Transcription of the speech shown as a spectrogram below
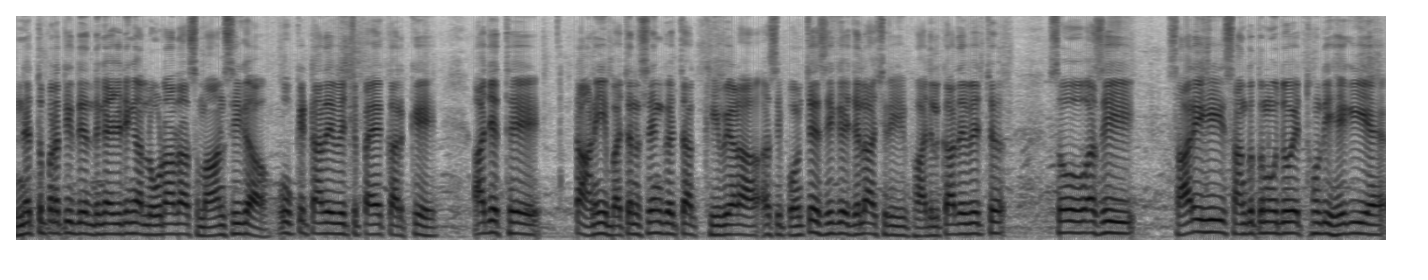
ਨਿਤ ਪ੍ਰਤੀ ਦਿਨ ਦੀਆਂ ਜਿਹੜੀਆਂ ਲੋੜਾਂ ਦਾ ਸਮਾਨ ਸੀਗਾ, ਉਹ ਕਿੱਟਾਂ ਦੇ ਵਿੱਚ ਪੈਕ ਕਰਕੇ ਅੱਜ ਇੱਥੇ ਢਾਣੀ ਬਚਨ ਸਿੰਘ ਚੱਕ ਖੀਵੇ ਵਾਲਾ ਅਸੀਂ ਪਹੁੰਚੇ ਸੀਗੇ ਜ਼ਿਲ੍ਹਾ ਸ਼੍ਰੀ ਫਾਜ਼ਿਲਕਾ ਦੇ ਵਿੱਚ। ਸੋ ਅਸੀਂ ਸਾਰੀ ਹੀ ਸੰਗਤ ਨੂੰ ਜੋ ਇੱਥੋਂ ਦੀ ਹੈਗੀ ਹੈ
